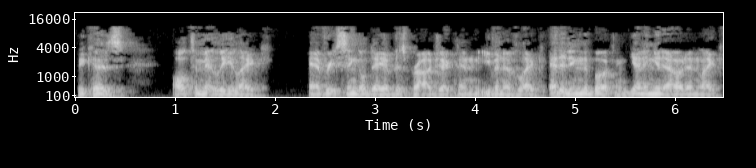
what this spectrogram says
because ultimately like every single day of this project and even of like editing the book and getting it out and like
